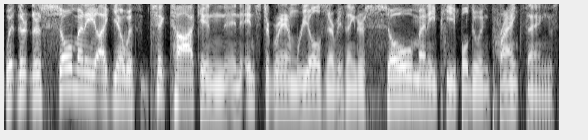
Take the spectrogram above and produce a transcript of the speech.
with, there, there's so many, like you know, with TikTok and, and Instagram Reels and everything. There's so many people doing prank things,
